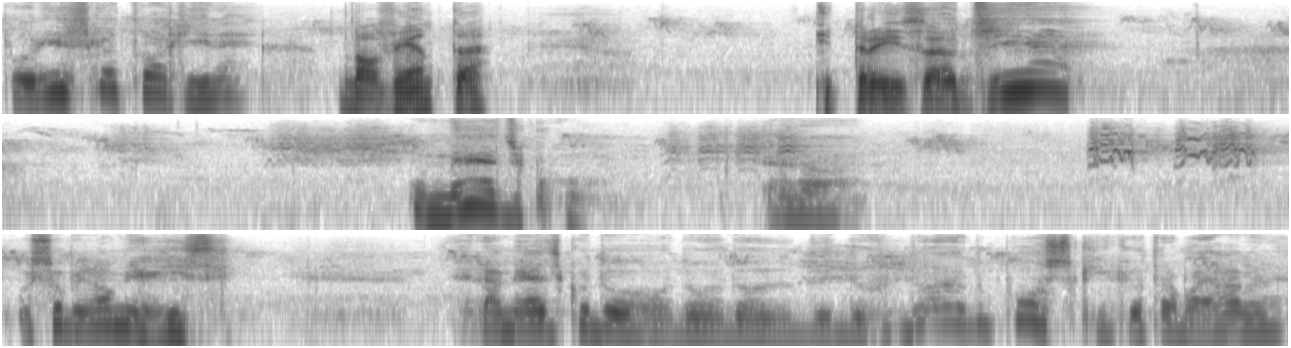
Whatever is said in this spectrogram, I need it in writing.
por isso que eu estou aqui, né? 93 Eu anos. tinha o médico, era o sobrenome Risse. Era médico do, do, do, do, do, posto que, que eu trabalhava, né?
